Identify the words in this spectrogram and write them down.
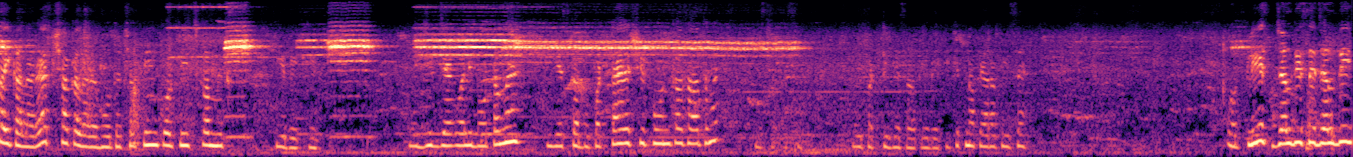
सा ही कलर है अच्छा कलर है, बहुत अच्छा। पिंक और पीच का मिक्स ये देखिए। ये जिप जैक वाली बॉटम है, ये इसका दुपट्टा है शिफोन का साथ में। पट्टी के साथ, ये देखिए, कितना प्यारा पीस है। और प्लीज़ जल्दी से जल्दी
